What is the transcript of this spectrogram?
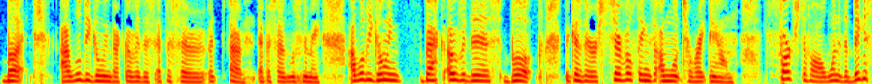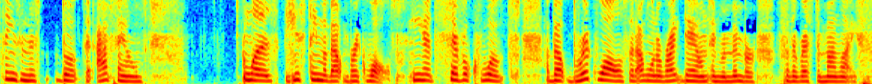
But I will be going back over this episode. Uh, episode. Listen to me. I will be going back over this book because there are several things I want to write down. First of all, one of the biggest things in this book that I found was his theme about brick walls. He had several quotes about brick walls that I want to write down and remember for the rest of my life.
